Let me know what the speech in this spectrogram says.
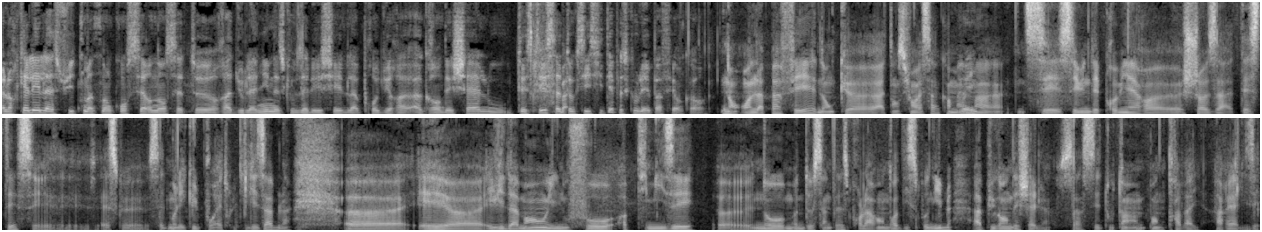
Alors quelle est la suite maintenant concernant cette euh, radiolanine? Est-ce que vous allez essayer de la produire à, grande échelle ou tester sa bah toxicité? Parce que vous l'avez pas fait encore Non, on ne l'a pas fait, donc euh, attention à ça quand même. C'est une des premières choses à tester. C'est est-ce que cette molécule pourrait être utilisable? Et évidemment, il nous faut optimiser euh, nos modes de synthèse pour la rendre disponible à plus grande échelle. Ça, c'est tout un pan de travail à réaliser.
